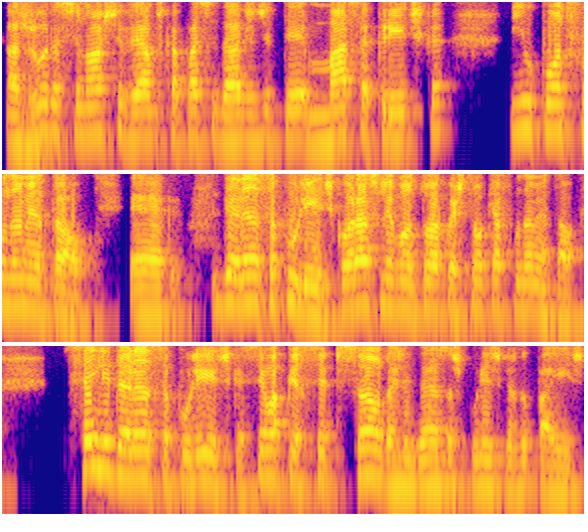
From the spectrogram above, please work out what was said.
ajuda se nós tivermos capacidade de ter massa crítica e o ponto fundamental é liderança política. O Horácio levantou a questão que é fundamental. Sem liderança política, sem uma percepção das lideranças políticas do país,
